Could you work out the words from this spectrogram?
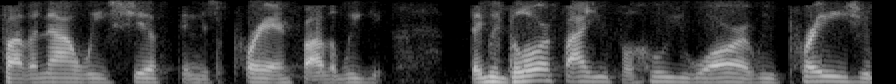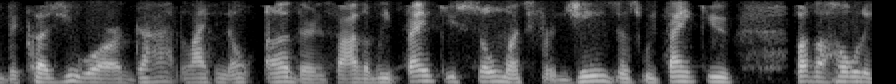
Father, now we shift in this prayer, and Father, we that we glorify you for who you are. We praise you because you are a God like no other. And Father, we thank you so much for Jesus. We thank you for the Holy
